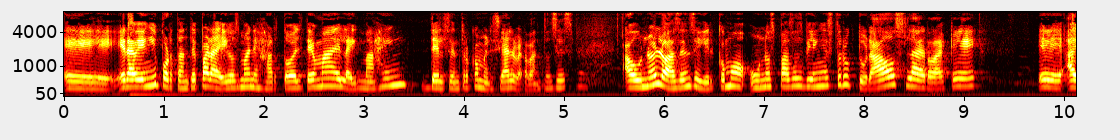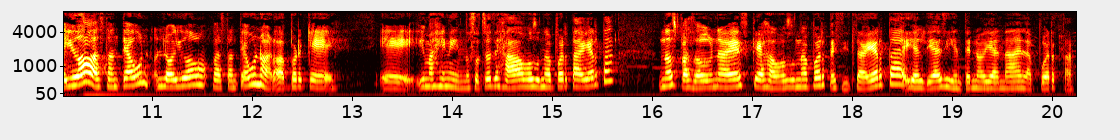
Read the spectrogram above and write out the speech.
eh, era bien importante para ellos manejar todo el tema de la imagen del centro comercial, ¿verdad? Entonces, a uno lo hacen seguir como unos pasos bien estructurados, la verdad que eh, ayuda bastante a uno, lo ayuda bastante a uno, ¿verdad? Porque, eh, imaginen, nosotros dejábamos una puerta abierta, nos pasó una vez que dejamos una puertecita abierta y al día siguiente no había nada en la puerta.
